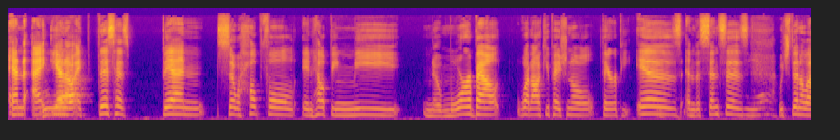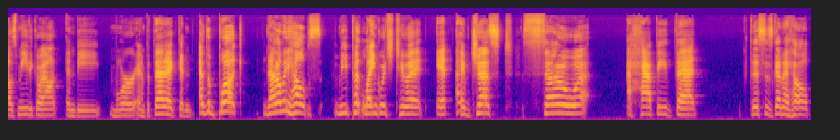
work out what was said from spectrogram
And I, yeah. you know, I, this has been so helpful in helping me know more about what occupational therapy is and the senses, yeah. which then allows me to go out and be more empathetic. And, and the book not only helps me put language to it, it I'm just so happy that this is going to help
